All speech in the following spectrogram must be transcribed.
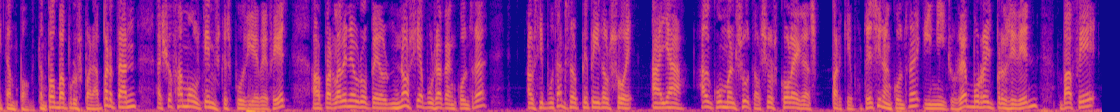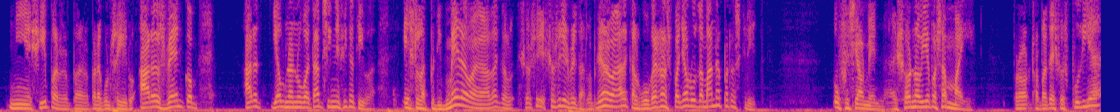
i tampoc. Tampoc va prosperar. Per tant, això fa molt temps que es podia haver fet. El Parlament Europeu no s'hi ha posat en contra. Els diputats del PP i del PSOE allà han convençut els seus col·legues perquè votessin en contra i ni Josep Borrell, president, va fer ni així per, per, per aconseguir-ho. Ara es ven com... Ara hi ha una novetat significativa. És la primera vegada que... Això sí, això sí que és veritat. La primera vegada que el govern espanyol ho demana per escrit oficialment. Això no havia passat mai. Però, repeteixo, es podia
